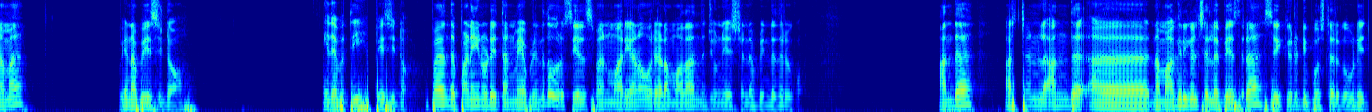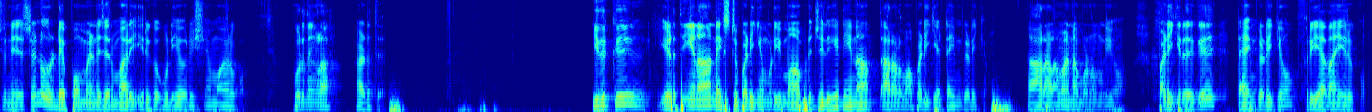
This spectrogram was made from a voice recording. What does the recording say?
நம்ம என்ன பேசிட்டோம்? இதை பற்றி பேசிட்டோம். இப்போ இந்த பணியினுடைய தன்மை அப்படின்றது ஒரு சேல்ஸ்மேன் மாதிரியான ஒரு இடமா தான் இந்த ஜூனியர் அசிஸ்டன்ட் அப்படின்றது இருக்கும். அந்த அஸ்டன்ல அந்த நம்ம அக்ரிகல்ச்சரில் பேசுகிற செக்யூரிட்டி போஸ்ட்டில் இருக்கக்கூடிய ஜூனியர் அசிஸ்டன்ட் ஒரு டெப்போ மேனேஜர் மாதிரி இருக்கக்கூடிய ஒரு விஷயமா இருக்கும். புரிதுங்களா? அடுத்து. இதுக்கு எடுத்தீங்கன்னா நெக்ஸ்ட்டு படிக்க முடியுமா அப்படின்னு சொல்லி கேட்டிங்கன்னா தாராளமாக படிக்க டைம் கிடைக்கும். தாராளமாக என்ன பண்ண முடியும்? படிக்கிறதுக்கு டைம் கிடைக்கும். ஃப்ரீயாக தான் இருக்கும்.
